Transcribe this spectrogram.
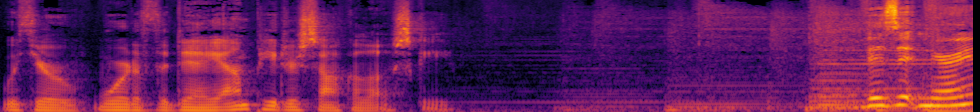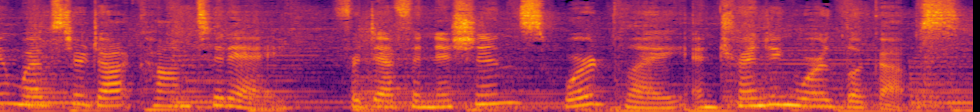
With your word of the day, I'm Peter Sokolowski. Visit merriam-webster.com today for definitions, wordplay, and trending word lookups.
